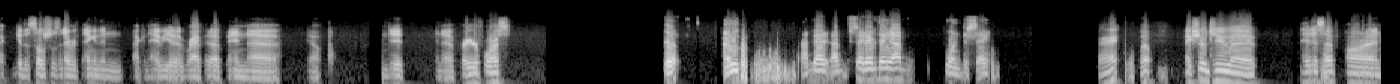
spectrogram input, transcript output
I can give the socials and everything, and then I can have you wrap it up and uh, you know, end it in a prayer for us. I'm, I've got. I've said everything I wanted to say. All right. Well, make sure to uh, hit us up on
